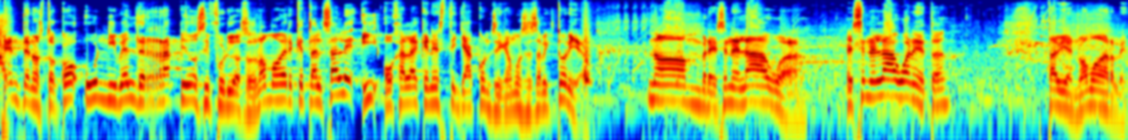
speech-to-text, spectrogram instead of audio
Gente, nos tocó un nivel de rápidos y furiosos. Vamos a ver qué tal sale y ojalá que en este ya consigamos esa victoria. No, hombre, es en el agua. Es en el agua, neta. Está bien, vamos a darle.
